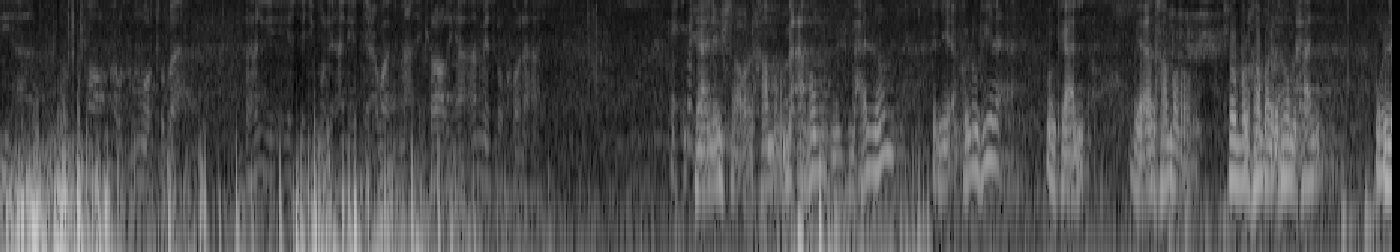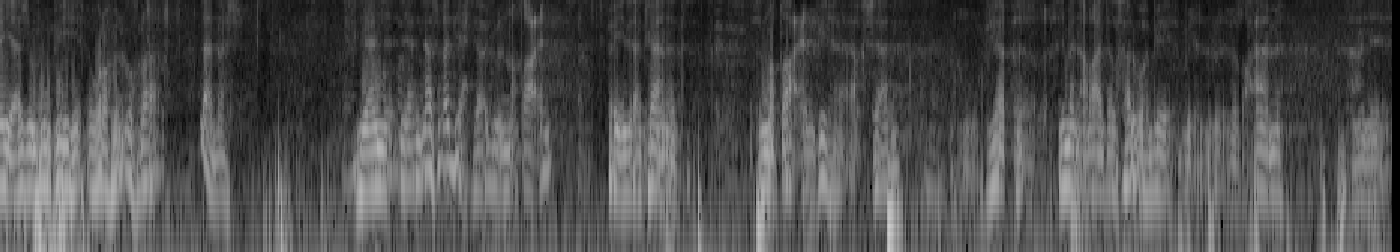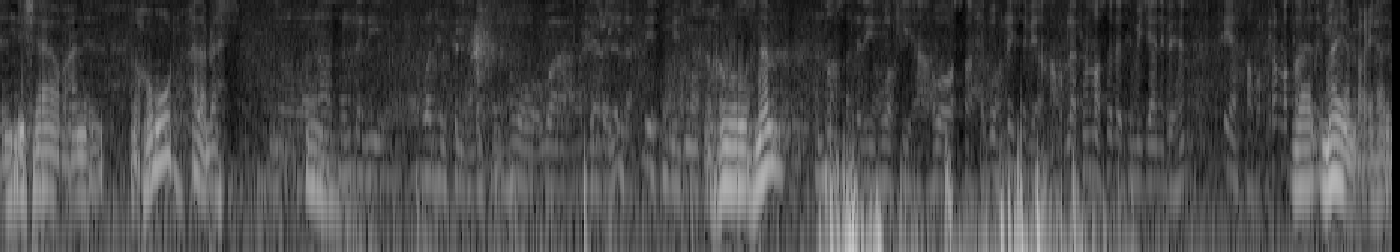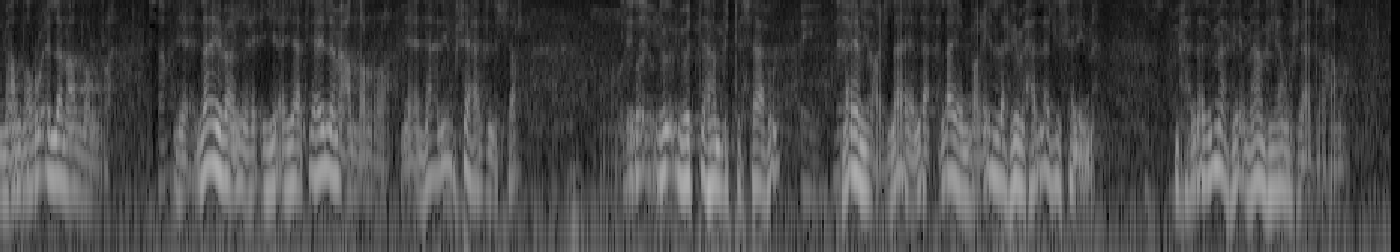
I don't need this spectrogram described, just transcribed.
فيها الخمور تباع. فهل يستجيبون لهذه الدعوات مع تكرارها أم يتركونها؟ كان يشرب الخمر معهم في محلهم اللي يأكلون فيه لا. وكان بيع الخمر شرب الخمر له محل. واللي يعزمهم فيه غرف أخرى لا بأس. لأن لأن الناس قد يحتاجون المطاعم فإذا كانت المطاعم فيها أقسام فيها لمن أراد الخلوة بطعامه عن النساء وعن الخمور فلا بأس. الذي رجل فيها مثلا هو وداعي ليس فيها الله نعم. المعصى الذي هو فيها هو وصاحبه ليس فيها خمر لكن المعصى التي بجانبهم فيها خمر كالمطاعم. لا ما ينبغي هذا مع الضرورة إلا مع الضرورة. لا ينبغي أن يأتيها إلا مع الضرورة لأن هذه مشاهدة للشر. يتهم بالتساهل. لا ينبغي لا, لا, لا ينبغي إلا في محلات سليمة. محلات ما فيها ما فيها مشاهدة الخمر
